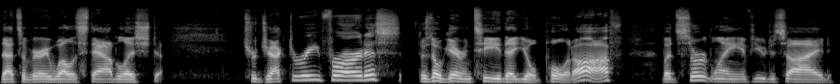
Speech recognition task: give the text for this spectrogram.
That's a very well established trajectory for artists. There's no guarantee that you'll pull it off, but certainly if you decide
